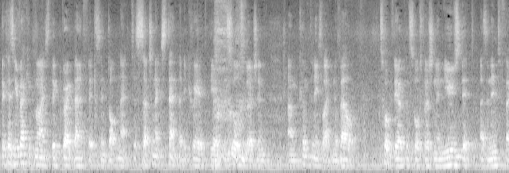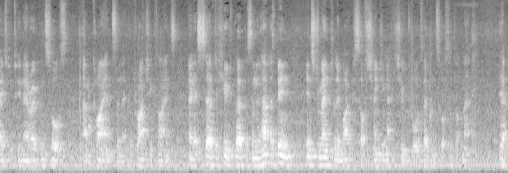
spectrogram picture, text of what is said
because he recognized the great benefits in .NET to such an extent that he created the open source version. Um, companies like Novell took the open source version and used it as an interface between their open source um, clients and their proprietary clients. And it served a huge purpose and that has been instrumental in Microsoft's changing attitude towards open source of .NET. Yeah.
